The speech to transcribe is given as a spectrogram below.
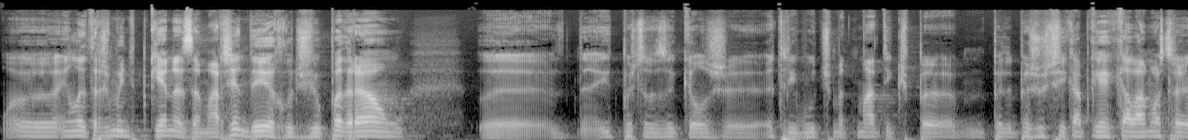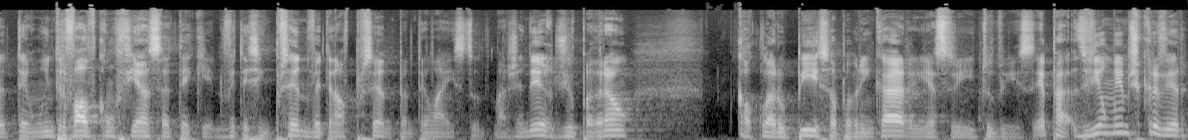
uh, em letras muito pequenas, a margem de erro, o desvio padrão, Uh, e depois todos aqueles uh, atributos matemáticos para, para, para, justificar porque é aquela amostra tem um intervalo de confiança até aqui, 95%, 99%, portanto tem lá isso tudo, margem de erro, desvio padrão, calcular o PI só para brincar e, essa, e tudo isso. Epá, deviam mesmo escrever,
